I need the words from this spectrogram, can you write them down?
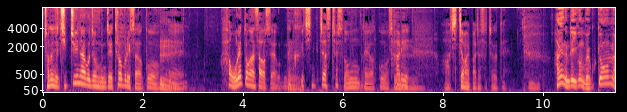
저는 이제 집주인하고 좀 문제 트러블이 있어갖고 음. 예. 한 오랫동안 싸웠어요. 근데 음. 그게 진짜 스트레스 너무 돼갖고 살이 음. 아 진짜 많이 빠졌었죠 그때. 하긴 근데 이건 외국 경험이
